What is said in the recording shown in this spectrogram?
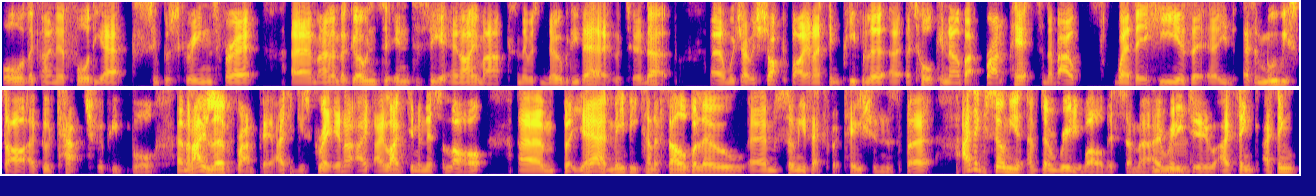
all the kind of 4dx super screens for it. Um, and i remember going to in to see it in imax and there was nobody there who turned up um, which I was shocked by. And I think people are, are talking now about Brad Pitt and about whether he is a, a- as a movie star a good catch for people. Um, and I love Brad Pitt. I think he's great, and I, I liked him in this a lot. Um, but yeah, maybe kind of fell below um, Sony's expectations. But I think Sony have done really well this summer. I really Mhm. do. I think I think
